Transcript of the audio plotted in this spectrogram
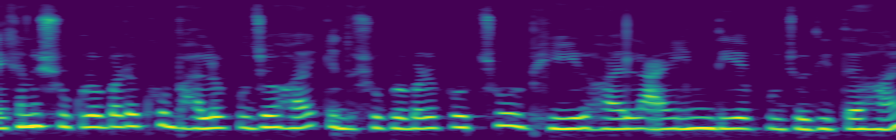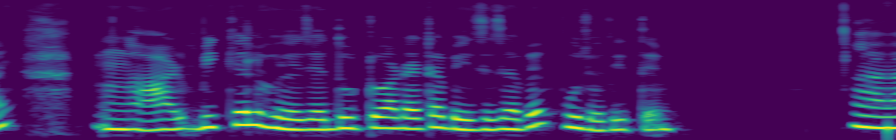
এখানে শুক্রবারে খুব ভালো পুজো হয়, কিন্তু শুক্রবারে প্রচুর ভিড় হয়, লাইন দিয়ে পুজো দিতে হয়। আর বিকেল হয়ে যায়, দুটো আড়াইটা বেজে যাবে পুজো দিতে। আর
